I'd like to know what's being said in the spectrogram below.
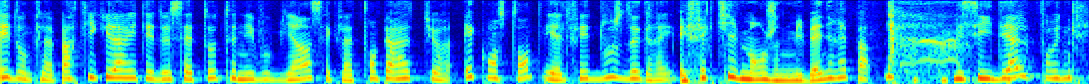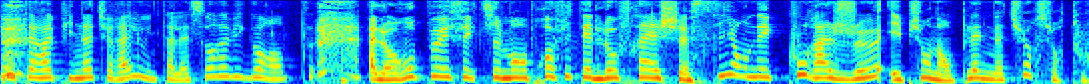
Et donc la particularité de cette eau, tenez-vous bien, c'est que la température est constante et elle fait 12 degrés. Effectivement, je ne m'y baignerai pas. Mais c'est idéal pour une cryothérapie naturelle ou une thalasso révigorante. Alors on peut effectivement profiter de l'eau fraîche si on est courageux et puis on est en pleine nature surtout.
